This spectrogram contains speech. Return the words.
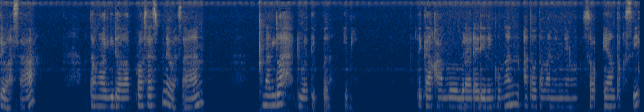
dewasa atau lagi dalam proses pendewasaan, kenalilah dua tipe. Ketika kamu berada di lingkungan atau teman yang so, yang toksik,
